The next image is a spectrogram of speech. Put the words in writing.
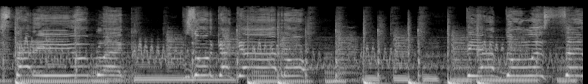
starý oblek vzorka káro ty adolescent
